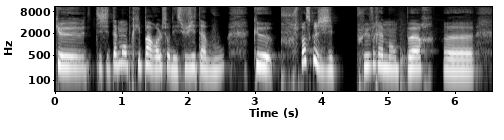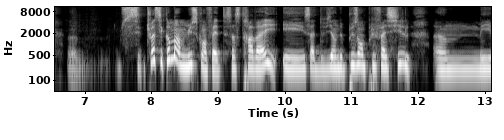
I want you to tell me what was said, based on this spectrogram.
que j'ai tellement pris parole sur des sujets tabous, que je pense que j'ai plus vraiment peur. Euh, euh tu vois, c'est comme un muscle en fait. Ça se travaille et ça devient de plus en plus facile. Euh, mais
